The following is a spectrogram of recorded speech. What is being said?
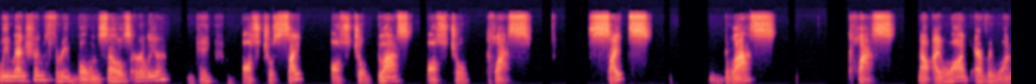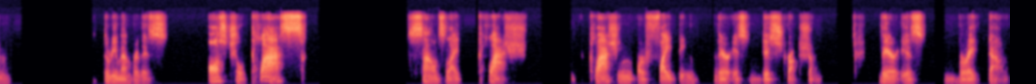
we mentioned three bone cells earlier, okay? Osteocyte, osteoblast, osteoclast. Sites, blasts, class. Now, I want everyone to remember this. Osteoclast sounds like clash, clashing or fighting. There is destruction. There is breakdown.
